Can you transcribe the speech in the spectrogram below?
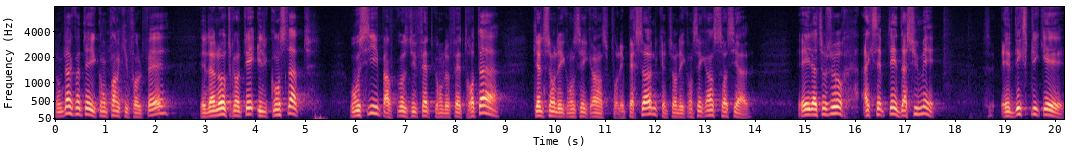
Donc d'un côté, il comprend qu'il faut le faire, et d'un autre côté, il constate aussi, par cause du fait qu'on le fait trop tard, quelles sont les conséquences pour les personnes, quelles sont les conséquences sociales. Et il a toujours accepté d'assumer et d'expliquer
